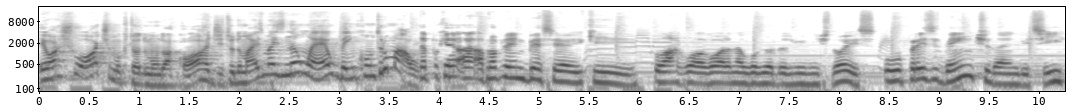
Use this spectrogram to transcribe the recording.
eu acho ótimo que todo mundo acorde e tudo mais, mas não é o bem contra o mal. Até porque a, a própria NBC aí que largou agora, né, o governo 2022, o presidente da NBC,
